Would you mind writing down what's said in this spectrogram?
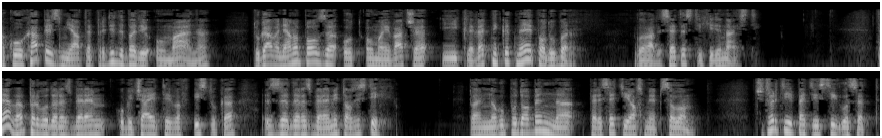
Ако охапе змията преди да бъде омаяна, тогава няма полза от омайвача и клеветникът не е по-добър. Глава 10, стих 11. Трябва първо да разберем обичаите в изтока, за да разберем и този стих. Той е много подобен на 58-я псалом. Четвърти и пети стих гласът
